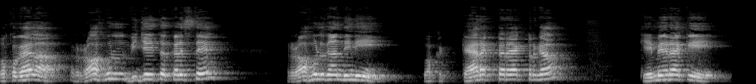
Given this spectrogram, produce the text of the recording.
ఒకవేళ రాహుల్ విజయ్తో కలిస్తే రాహుల్ గాంధీని ఒక క్యారెక్టర్ యాక్టర్గా కెమెరాకి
